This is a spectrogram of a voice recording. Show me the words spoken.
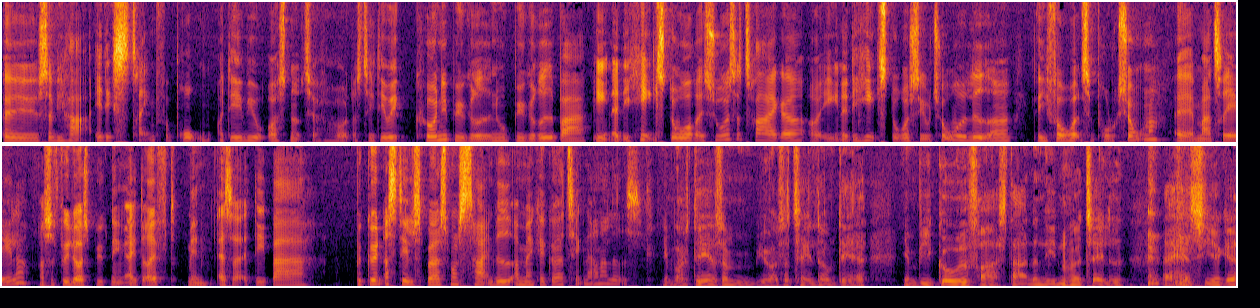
øh, så vi har et ekstremt forbrug, og det er vi jo også nødt til at forholde os til. Det er jo ikke kun i byggeriet. Nu er byggeriet bare en af de helt store ressourcetrækkere og en af de helt store CO2-udledere i forhold til produktioner af materialer materialer, og selvfølgelig også bygninger i drift, men altså, at det er bare begynde at stille spørgsmålstegn ved, om man kan gøre tingene anderledes. Jamen også det her, som vi også har talt om, det er, at vi er gået fra starten af 1900-tallet at have cirka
